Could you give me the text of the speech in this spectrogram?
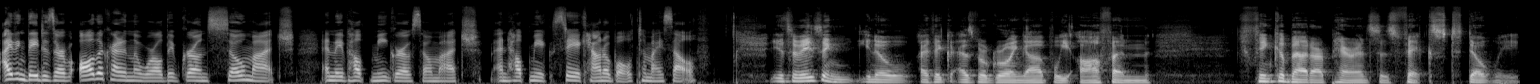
I think they deserve all the credit in the world. They've grown so much and they've helped me grow so much and helped me stay accountable to myself. It's amazing, you know, I think as we're growing up, we often think about our parents as fixed, don't we?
